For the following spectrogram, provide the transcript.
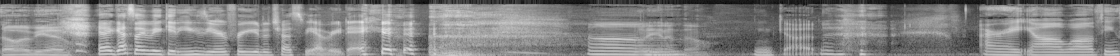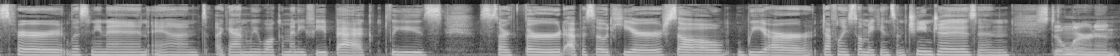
so have you. I guess I make it easier for you to trust me every day. what are you gonna um, do? God. All right, y'all. Well, thanks for listening in. And again, we welcome any feedback. Please, this is our third episode here. So we are definitely still making some changes and Still learning.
